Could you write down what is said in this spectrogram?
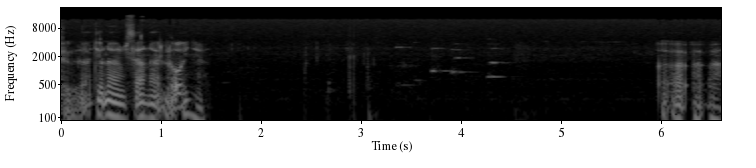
Từ đã chỗ này sao lại lỗi nhỉ? Ờ ờ ờ ờ.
